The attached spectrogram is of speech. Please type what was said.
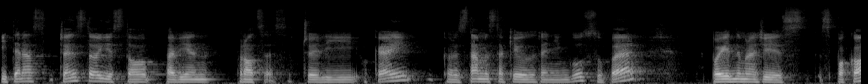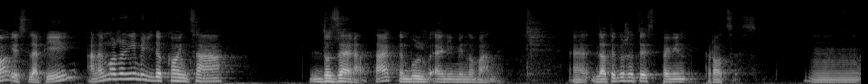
I teraz często jest to pewien proces, czyli ok, korzystamy z takiego treningu, super. Po jednym razie jest spoko, jest lepiej, ale może nie być do końca do zera, tak? Ten ból wyeliminowany. E, dlatego, że to jest pewien proces mm,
